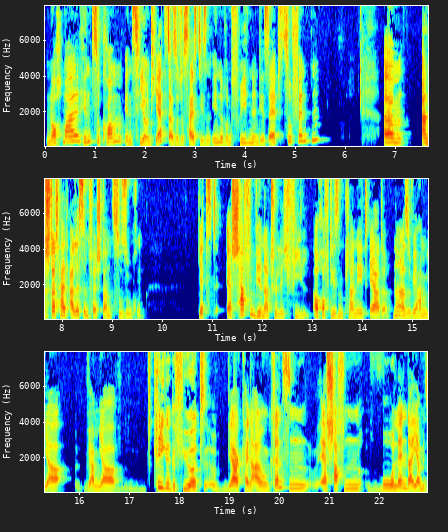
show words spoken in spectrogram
nochmal hinzukommen ins Hier und Jetzt, also das heißt, diesen inneren Frieden in dir selbst zu finden, ähm, anstatt halt alles im Verstand zu suchen. Jetzt erschaffen wir natürlich viel, auch auf diesem Planet Erde. Ne? Also wir haben ja, wir haben ja Kriege geführt, ja, keine Ahnung, Grenzen erschaffen, wo Länder ja mit,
